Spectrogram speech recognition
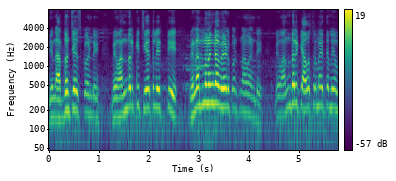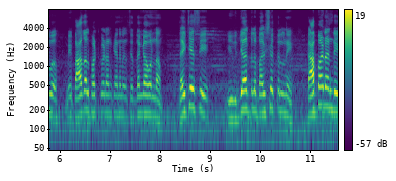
దీన్ని అర్థం చేసుకోండి. మేము అందరికీ చేతులెత్తి వినమ్రంగా వేడుకుంటున్నామండి. మేము అందరికీ అవసరమైతే మేము మీ పాదాలు పట్టుకోవడానికైనా మేము సిద్ధంగా ఉన్నాం. దయచేసి ఈ విద్యార్థుల భవిష్యత్తుల్ని కాపాడండి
